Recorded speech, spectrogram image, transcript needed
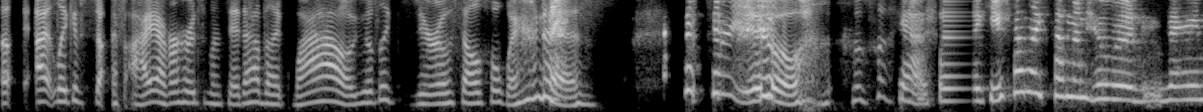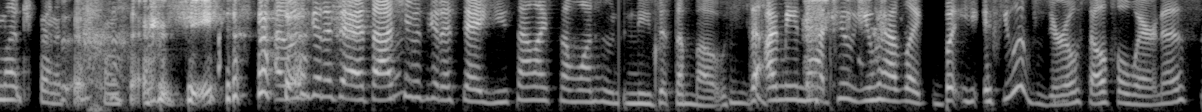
uh, I, like if if I ever heard someone say that, I'd be like, wow, you have like zero self awareness. Good for you. yeah, like you sound like someone who would very much benefit from therapy. I was gonna say, I thought she was gonna say, you sound like someone who needs it the most. I mean, that too. You have like, but if you have zero self awareness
